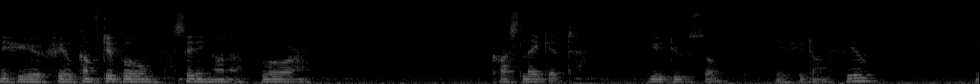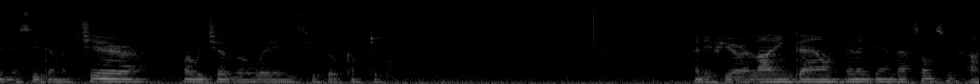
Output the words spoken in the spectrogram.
If you feel comfortable sitting on a floor, cross legged, you do so. If you don't feel, you may sit on a chair or whichever ways you feel comfortable. And if you are lying down, then again that's also fine.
